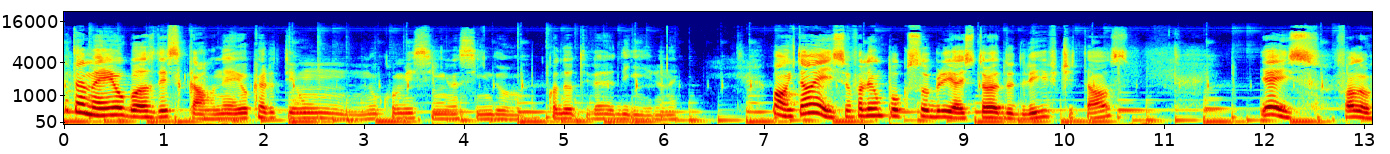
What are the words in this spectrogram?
E também eu gosto desse carro, né? Eu quero ter um no comecinho assim do quando eu tiver dinheiro, né? Bom, então é isso. Eu falei um pouco sobre a história do drift e tal. E é isso. Falou.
